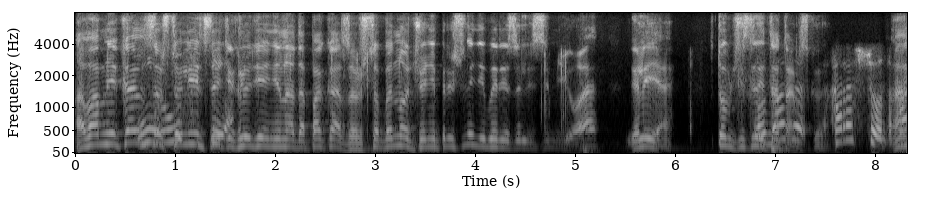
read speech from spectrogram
А вам не кажется, Не что русские. лица этих людей не надо показывать, чтобы ночью не пришли, не вырезали семью, а? Галия? В том числе и Ну, даже- татарскую. Хорошо, да, А?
